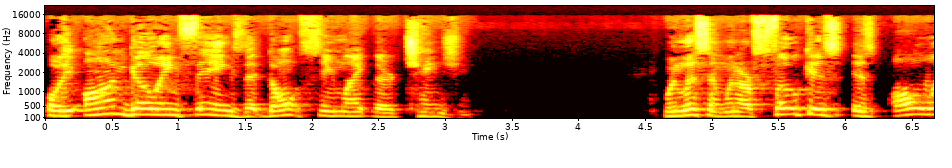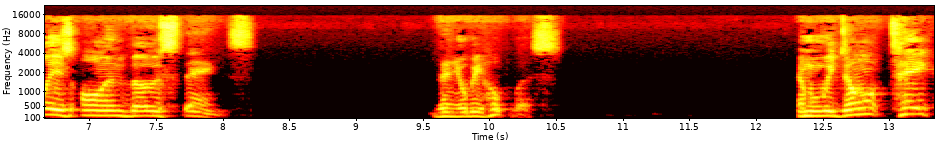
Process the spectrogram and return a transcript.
Or the ongoing things that don't seem like they're changing. When listen, when our focus is always on those things, then you'll be hopeless. And when we don't take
